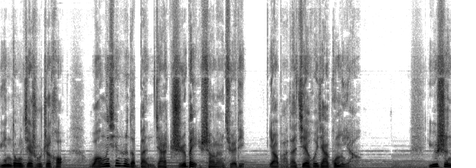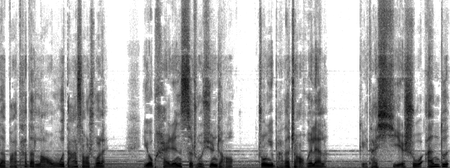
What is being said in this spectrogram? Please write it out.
运动结束之后，王先生的本家侄辈商量决定要把他接回家供养，于是呢，把他的老屋打扫出来，又派人四处寻找，终于把他找回来了，给他洗漱安顿。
